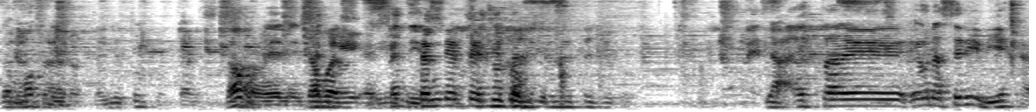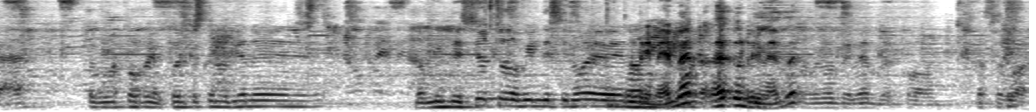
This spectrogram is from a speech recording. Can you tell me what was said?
Don tal. No, el No, pues, el- el Incendies. Incendies de Está YouTube. en YouTube. Ya, esta es, es una serie vieja, ¿eh? Como estos reencuentros que uno tiene 2018, 2019. ¿Un remember? ¿Es un remember? Un remember con Castle Rock.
